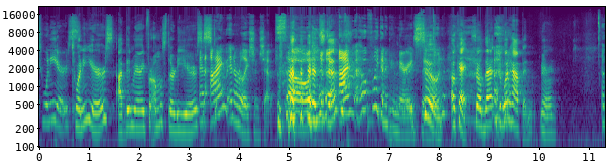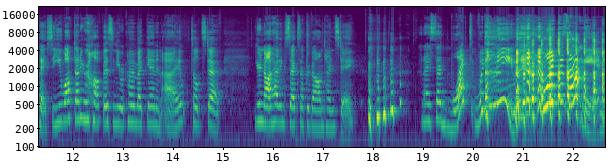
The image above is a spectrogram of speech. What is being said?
twenty years. twenty years. I've been married for almost thirty years. And Ste- I'm in a relationship, so And Steph is- I'm hopefully going to be married soon. soon. Okay, so that what happened, Marion? Okay, so you walked out of your office, and you were coming back in, and I told Steph, "You're not having sex after Valentine's Day." And I said, "What? What do you mean? what does that mean?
